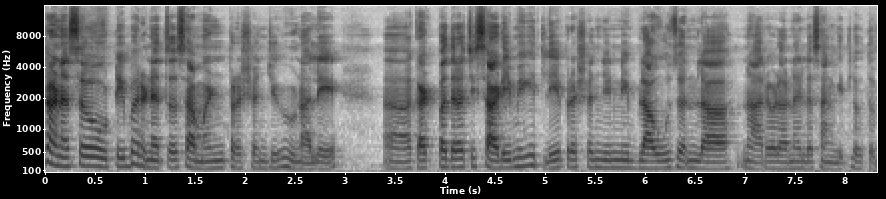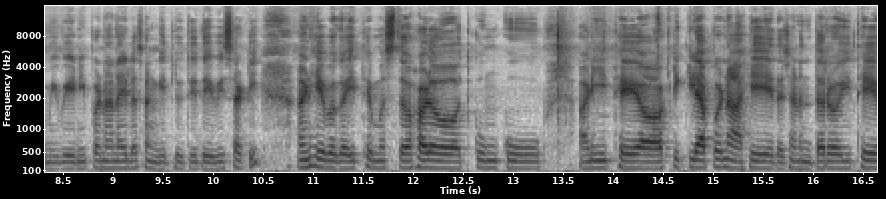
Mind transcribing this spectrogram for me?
छान असं ओटी भरण्याचं सामान प्रशांतजी घेऊन आले. काठपदराची साडी मी घेतली. प्रशांतजींनी ब्लाऊज आणला नारळ आणायला सांगितलं होतं. मी वेणी पण आणायला सांगितली होती देवीसाठी. आणि हे बघा इथे मस्त हळद कुंकू आणि इथे टिकल्या पण आहे. त्याच्यानंतर इथे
